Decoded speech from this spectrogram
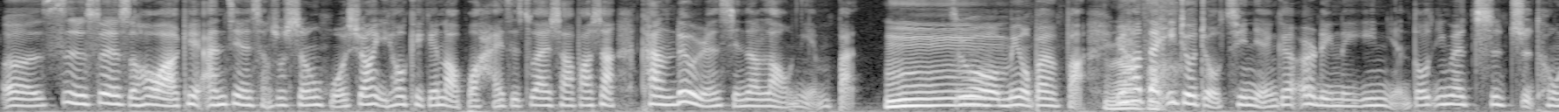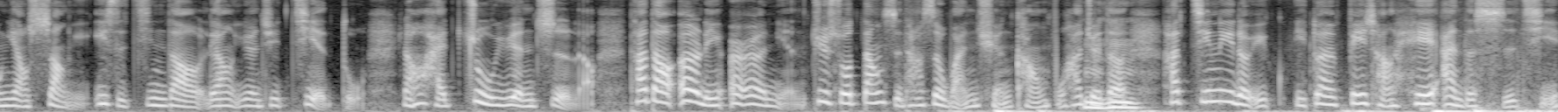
呃，四十岁的时候啊，可以安静的享受生活，希望以后可以跟老婆孩子坐在沙发上看六人行的老年版。嗯，结果没有办法，因为他在一九九七年跟二零零一年都因为吃止痛药上瘾，一直进到疗养院去戒毒，然后还住院治疗。他到二零二二年，据说当时他是完全康复，他觉得他经历了一一段非常黑暗的时期，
